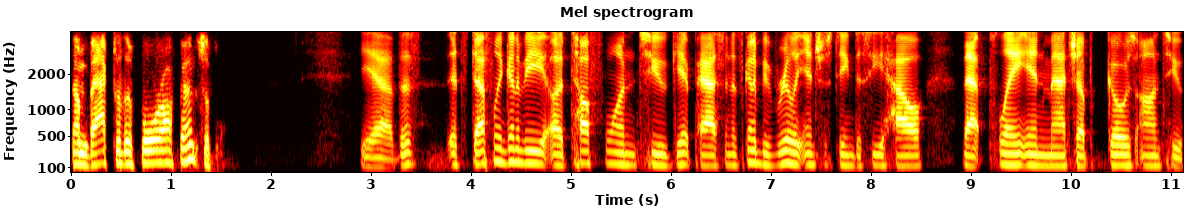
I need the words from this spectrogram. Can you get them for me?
come back to the fore offensively. Yeah, this it's definitely going to be a tough one to get past, and it's going to be really interesting to see how that play-in matchup goes onto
